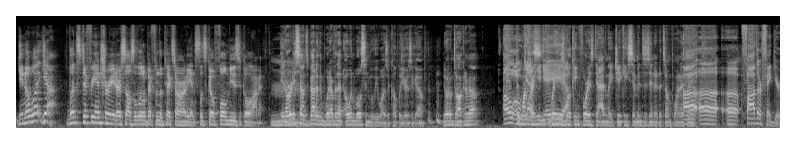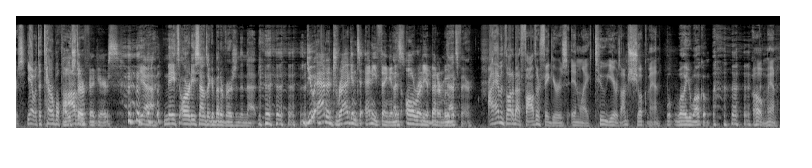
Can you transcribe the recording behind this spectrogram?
you know what? Yeah, let's differentiate ourselves a little bit from the Pixar audience. Let's go full musical on it. It already sounds better than whatever that Owen Wilson movie was a couple years ago. You know what I'm talking about? Oh, The oh one yes, where, he, yeah, where yeah, he's yeah. looking for his dad and like J.K. Simmons is in it at some point, I uh, think. uh, uh, father figures. Yeah, with the terrible poster. Father figures. yeah, Nate's already sounds like a better version than that. you add a dragon to anything and it's already a better movie. That's fair. I haven't thought about father figures in like two years. I'm shook, man. Well, you're welcome. oh man,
